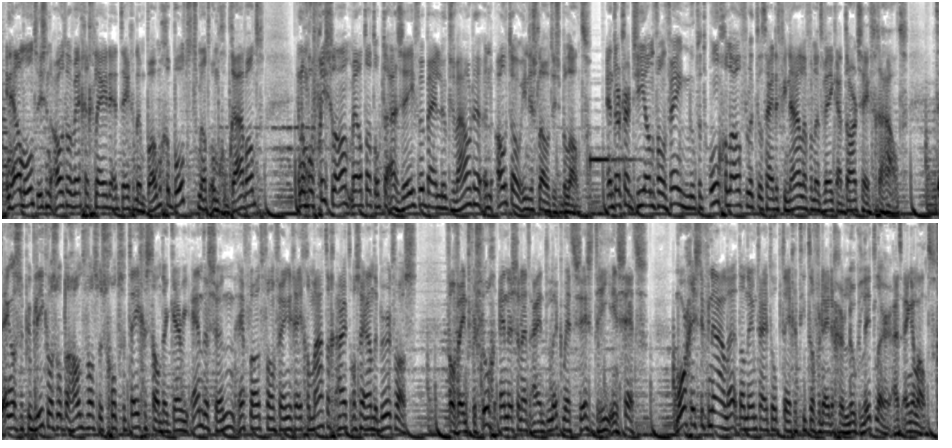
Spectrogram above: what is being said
In Helmond is een auto weggegleden en tegen een boom gebotst, meldt Omroep Brabant. En Omroep Friesland meldt dat op de A7 bij Luxwoude een auto in de sloot is beland. En darter Gian van Veen noemt het ongelooflijk dat hij de finale van het WK darts heeft gehaald. Het Engelse publiek was op de hand van zijn Schotse tegenstander Gary Anderson... en floot Van Veen regelmatig uit als hij aan de beurt was. Van Veen versloeg Anderson uiteindelijk met 6-3 in sets. Morgen is de finale, dan neemt hij het op tegen titelverdediger Luke Littler uit Engeland.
